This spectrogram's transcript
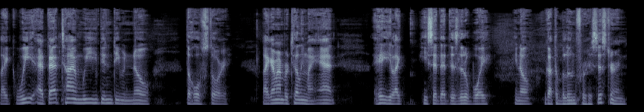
like we at that time we didn't even know the whole story. Like I remember telling my aunt, "Hey, like he said that this little boy, you know, got the balloon for his sister and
